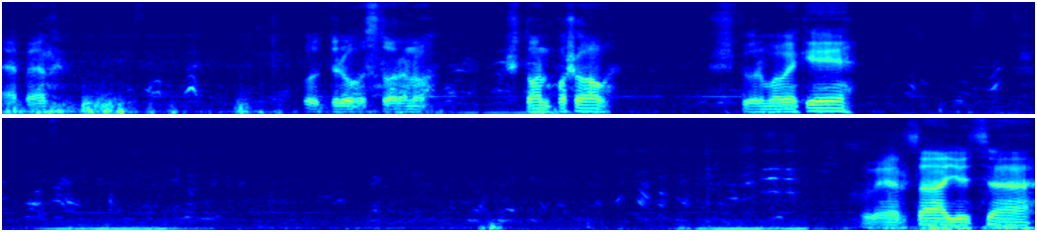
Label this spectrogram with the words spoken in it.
Тепер у другу сторону. Штон пішов. Штурмовики. Вертаються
